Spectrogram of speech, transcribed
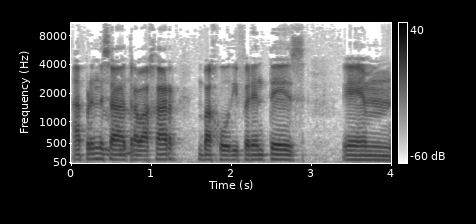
aprendes a trabajar bajo diferentes, em,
